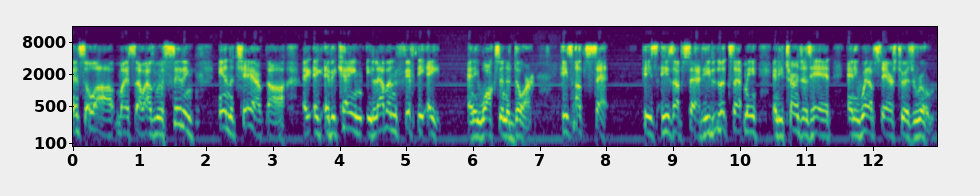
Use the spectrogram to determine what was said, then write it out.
And so uh, myself, as we were sitting in the chair, uh, it, it became 11:58, and he walks in the door. He's upset. He's he's upset. He looks at me and he turns his head and he went upstairs to his room.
